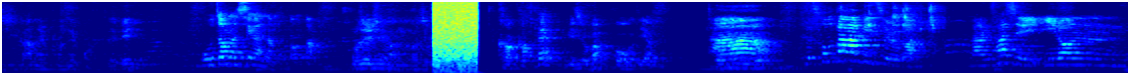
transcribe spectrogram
시간을 보낼 곳들이 오전에 시간 남는 건가? 오전 시간 남는 거지 그 카페? 미술관? 그거 어디야? 아, 그 소다 미술관. 난 사실 이런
